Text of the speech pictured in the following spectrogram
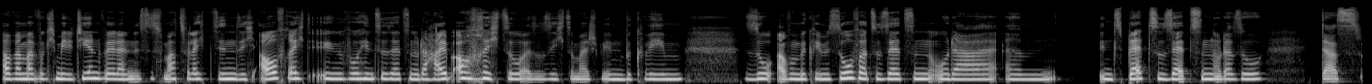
Aber wenn man wirklich meditieren will, dann ist es, macht es vielleicht Sinn, sich aufrecht irgendwo hinzusetzen oder halb aufrecht so, also sich zum Beispiel in bequem so auf ein bequemes Sofa zu setzen oder ähm, ins Bett zu setzen oder so, dass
